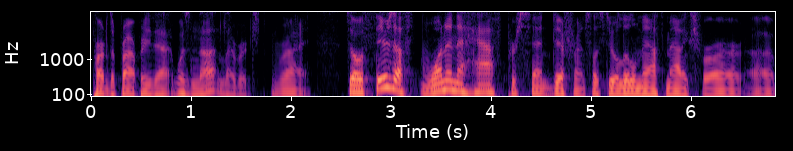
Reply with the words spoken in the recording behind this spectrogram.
part of the property that was not leveraged. Right. So if there's a one and a half percent difference, let's do a little mathematics for our uh,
